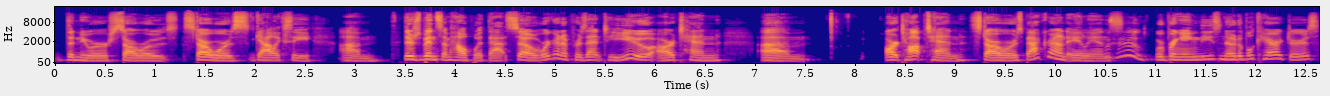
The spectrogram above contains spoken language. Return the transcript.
the newer Star Wars Star Wars galaxy, um, there's been some help with that. So we're going to present to you our ten, um, our top ten Star Wars background aliens. Woohoo. We're bringing these notable characters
